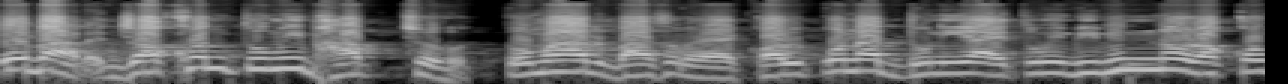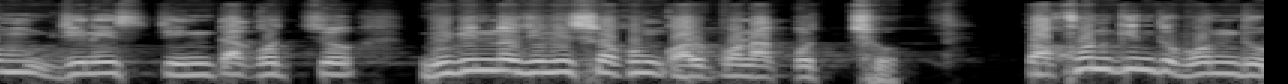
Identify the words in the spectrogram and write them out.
এবার যখন তুমি ভাবছ, তোমার কল্পনার দুনিয়ায় তুমি বিভিন্ন রকম জিনিস চিন্তা করছ, বিভিন্ন জিনিস রকম কল্পনা করছ, তখন কিন্তু বন্ধু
